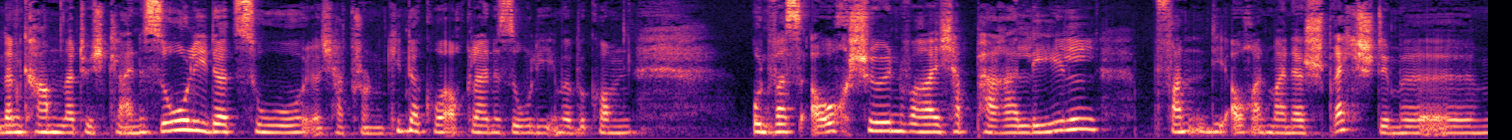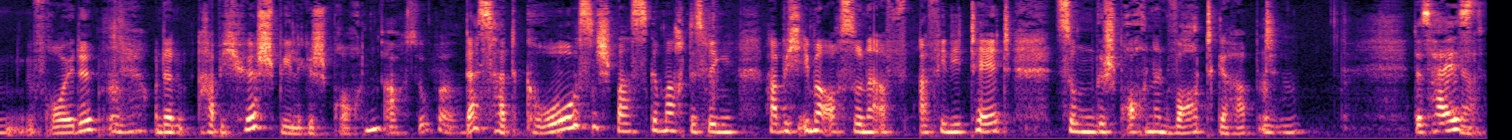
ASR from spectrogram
Und dann kamen natürlich kleine Soli dazu. Ich habe schon im Kinderchor auch kleine Soli immer bekommen. Und was auch schön war, ich habe parallel fanden die auch an meiner Sprechstimme äh, Freude. Mhm. Und dann habe ich Hörspiele gesprochen. Ach, super. Das hat großen Spaß gemacht. Deswegen habe ich immer auch so eine Affinität zum gesprochenen Wort gehabt. Mhm. Das heißt, ja.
